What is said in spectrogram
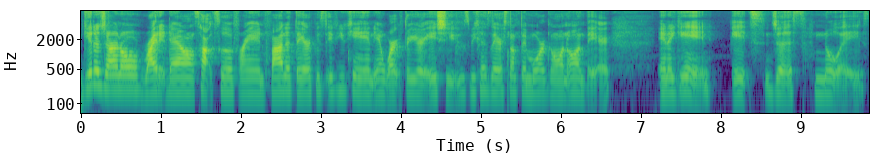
get a journal, write it down, talk to a friend, find a therapist if you can, and work through your issues because there's something more going on there. And again, it's just noise.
